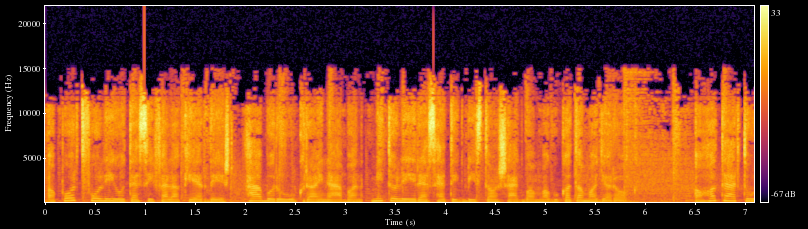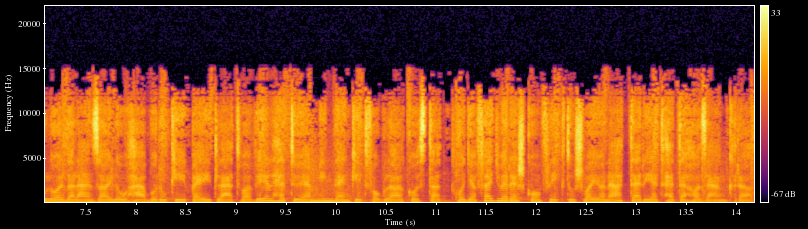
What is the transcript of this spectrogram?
A portfólió teszi fel a kérdést, háború Ukrajnában, mitől érezhetik biztonságban magukat a magyarok. A határ túloldalán zajló háború képeit látva vélhetően mindenkit foglalkoztat, hogy a fegyveres konfliktus vajon átterjedhet-e hazánkra.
